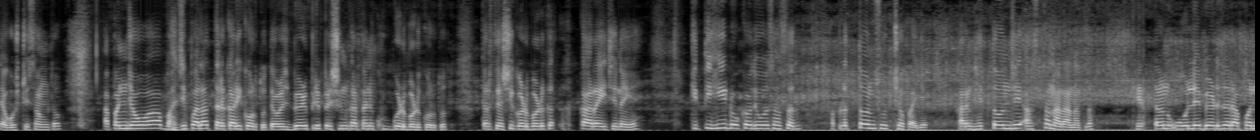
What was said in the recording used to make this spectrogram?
त्या गोष्टी सांगतो. आपण जेव्हा भाजीपाला तरकारी करतो त्यावेळेस बेड प्रिपरेशन करताना खूप गडबड करतो. तर तशी गडबड क करायची नाही आहे कितीही डोकं दिवस असेल आपलं तण स्वच्छ पाहिजे. कारण हे तण जे असतं ना रानातलं हे तण ओले बेड जर आपण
